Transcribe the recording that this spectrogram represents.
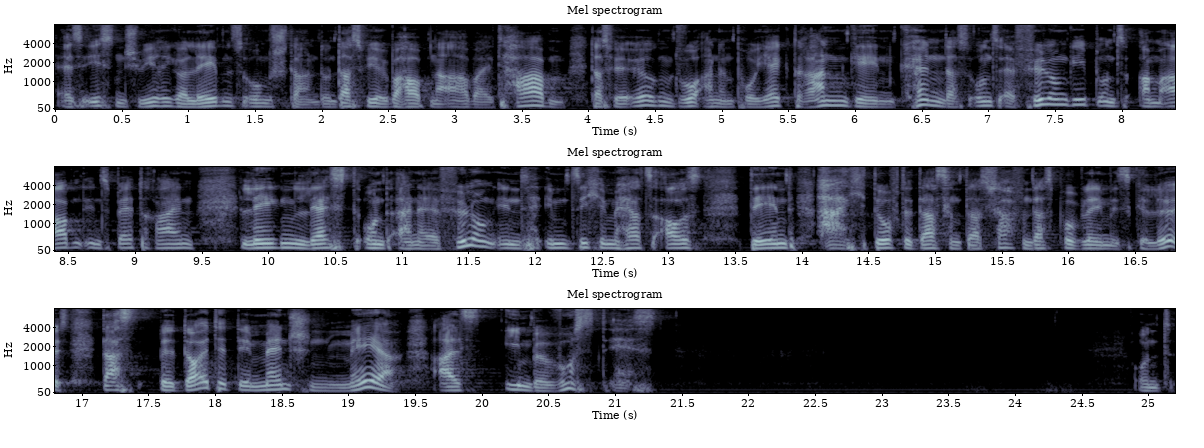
es ist ein schwieriger Lebensumstand und dass wir überhaupt eine Arbeit haben, dass wir irgendwo an ein Projekt rangehen können, das uns Erfüllung gibt, uns am Abend ins Bett reinlegen lässt und eine Erfüllung in, in sich im Herz ausdehnt, ha, ich durfte das und das schaffen, das Problem ist gelöst. Das bedeutet dem Menschen mehr, als ihm bewusst ist. Und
